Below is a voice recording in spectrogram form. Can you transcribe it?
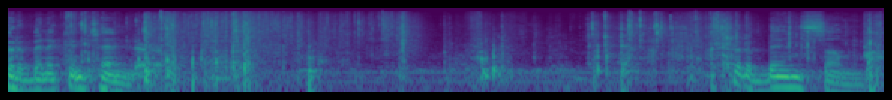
could have been a contender. I could have been somebody.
